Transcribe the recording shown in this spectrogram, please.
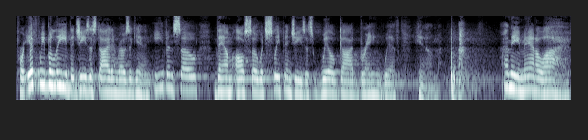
For if we believe that Jesus died and rose again, even so them also which sleep in Jesus will God bring with him. I mean, man alive.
